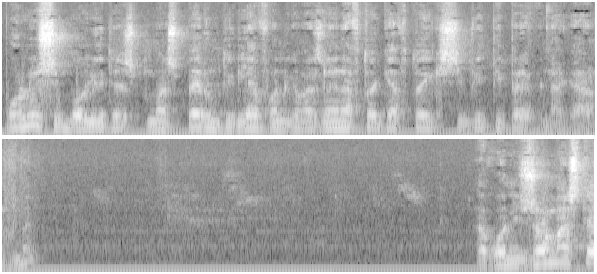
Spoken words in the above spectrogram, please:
πολλούς συμπολίτες που μας παίρνουν τηλέφωνο και μας λένε αυτό και αυτό έχει συμβεί τι πρέπει να κάνουμε αγωνιζόμαστε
